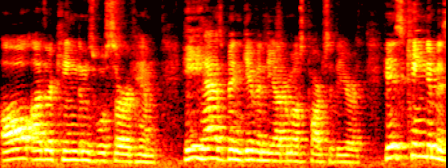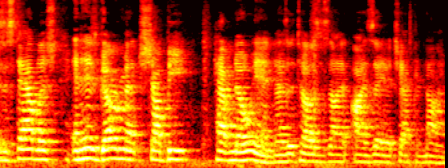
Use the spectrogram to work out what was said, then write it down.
all other kingdoms will serve him. He has been given the uttermost parts of the earth. His kingdom is established, and his government shall be have no end, as it tells us Isaiah chapter 9.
